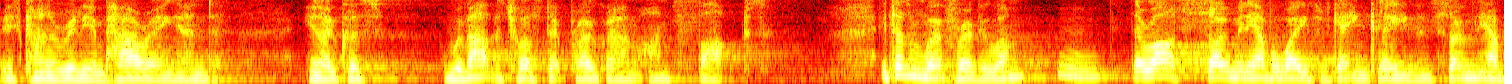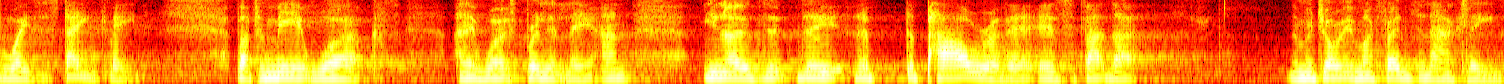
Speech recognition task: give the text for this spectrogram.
it's kind of really empowering. And, you know, because without the 12 step program, I'm fucked. It doesn't work for everyone. Mm. There are so many other ways of getting clean and so many other ways of staying clean. But for me, it works and it works brilliantly. And you know, the, the, the, the power of it is the fact that the majority of my friends are now clean.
